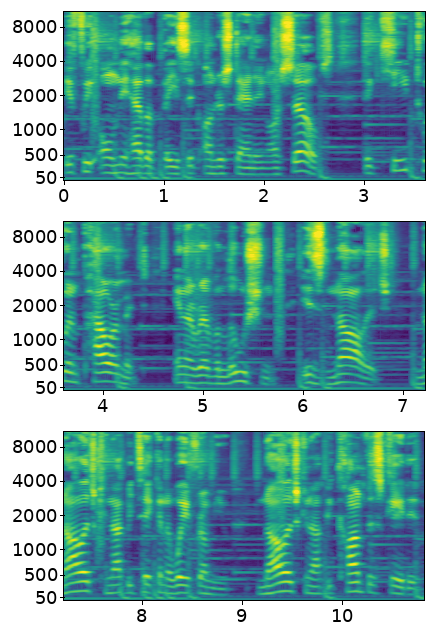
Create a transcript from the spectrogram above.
if we only have a basic understanding ourselves. The key to empowerment in a revolution is knowledge. Knowledge cannot be taken away from you. Knowledge cannot be confiscated.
